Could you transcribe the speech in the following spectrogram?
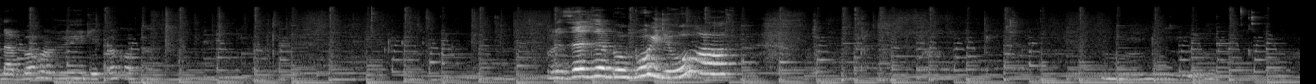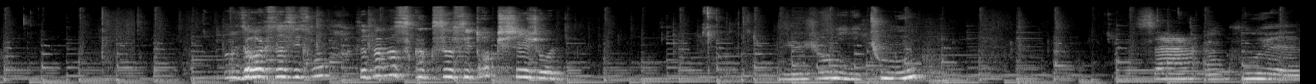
D'abord, lui, il est pas content. Le deuxième bonbon, il est orange. Que c'est citron. C'est pas parce que c'est citron que c'est jaune. Le jaune, il est tout mou. Ça a un goût... euh,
